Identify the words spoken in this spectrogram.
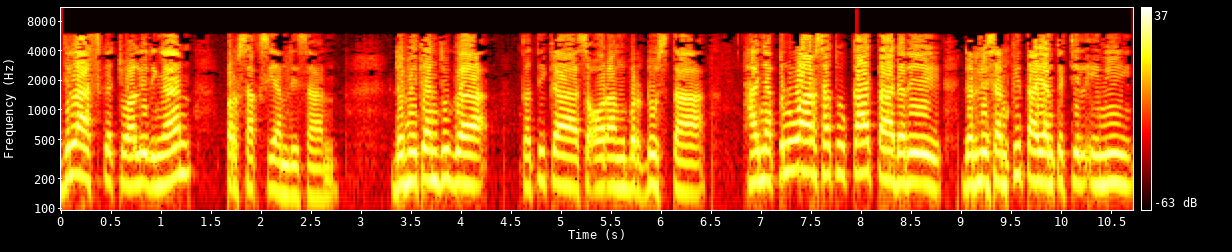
jelas kecuali dengan persaksian lisan. Demikian juga ketika seorang berdusta hanya keluar satu kata dari dari lisan kita yang kecil ini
